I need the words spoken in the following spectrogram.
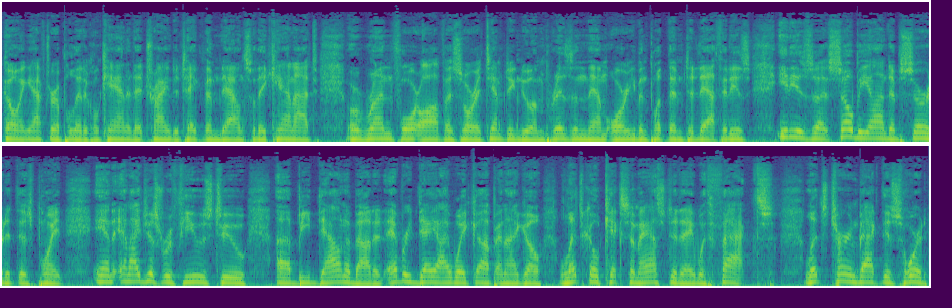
going after a political candidate, trying to take them down so they cannot or run for office or attempting to imprison them or even put them to death. It is it is uh, so beyond absurd at this point, and and I just refuse to uh, be down about it. Every day I wake up and I go, let's go kick some ass today with facts. Let's turn back this horde.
